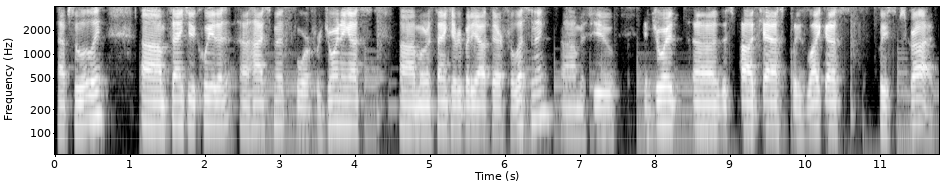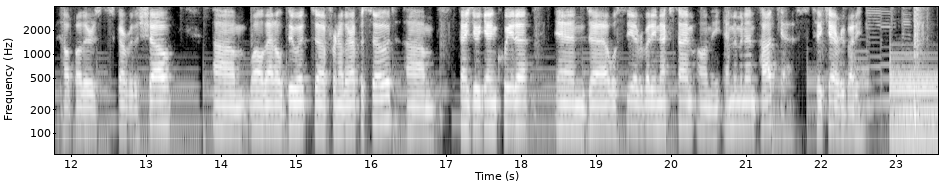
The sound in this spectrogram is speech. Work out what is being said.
Absolutely. Um, thank you, Quita uh, Highsmith, for, for joining us. Um, I want to thank everybody out there for listening. Um, if you enjoyed uh, this podcast, please like us, please subscribe, help others discover the show. Um, well, that'll do it uh, for another episode. Um, thank you again, Quita, and uh, we'll see everybody next time on the MMN podcast. Take care, everybody.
